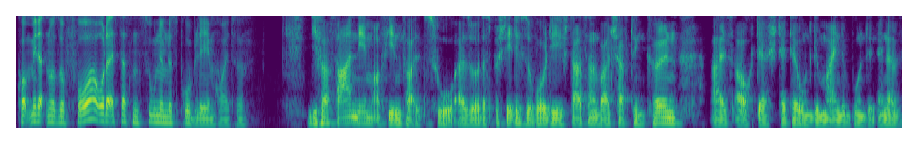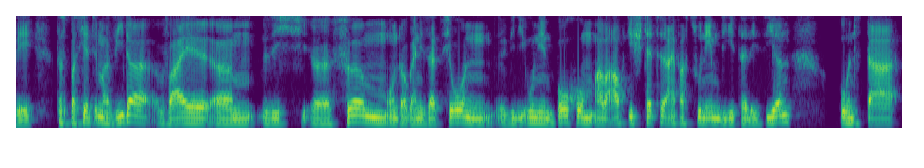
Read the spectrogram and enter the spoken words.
Kommt mir das nur so vor oder ist das ein zunehmendes Problem heute? Die Verfahren nehmen auf jeden Fall zu. Also das bestätigt sowohl die Staatsanwaltschaft in Köln als auch der Städte- und Gemeindebund in NRW. Das passiert immer wieder, weil ähm, sich äh, Firmen und Organisationen wie die Uni in Bochum, aber auch die Städte einfach zunehmend digitalisieren und da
